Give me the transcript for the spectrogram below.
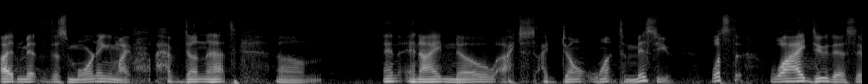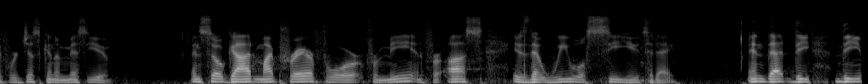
I admit this morning my, I have done that. Um, and, and I know I just I don't want to miss you. What's the why do this if we're just going to miss you? And so God, my prayer for, for me and for us is that we will see you today. And that the, the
